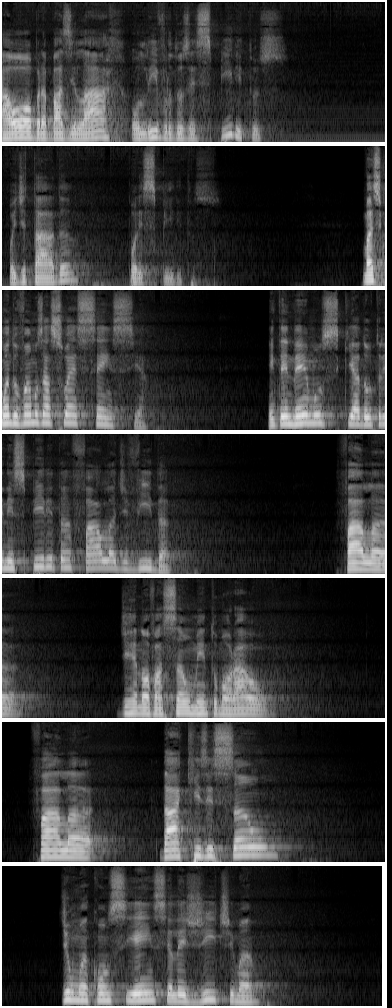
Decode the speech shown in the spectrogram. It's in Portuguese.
a obra basilar, o Livro dos Espíritos, foi ditada por espíritos. Mas quando vamos à sua essência, entendemos que a doutrina espírita fala de vida, fala de renovação mento-moral, fala da aquisição de uma consciência legítima,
